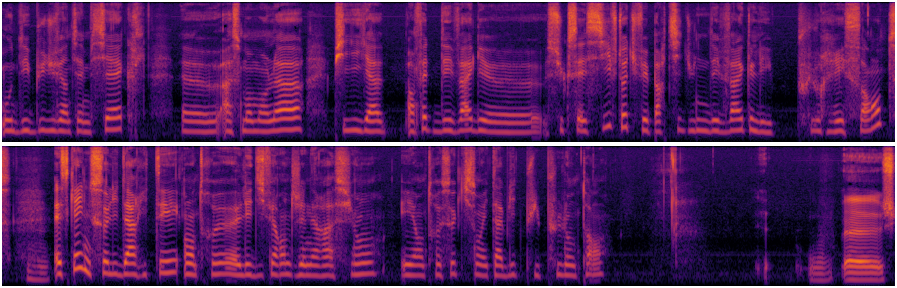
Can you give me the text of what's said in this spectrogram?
au début du XXe siècle, euh, à ce moment-là. Puis il y a en fait des vagues euh, successives. Toi, tu fais partie d'une des vagues les plus récentes. Mhm. Est-ce qu'il y a une solidarité entre les différentes générations et entre ceux qui sont établis depuis plus longtemps? Je...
